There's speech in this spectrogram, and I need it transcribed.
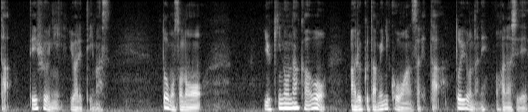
たっていう風に言われています。どうもその雪の中を歩くために考案されたというようなねお話で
